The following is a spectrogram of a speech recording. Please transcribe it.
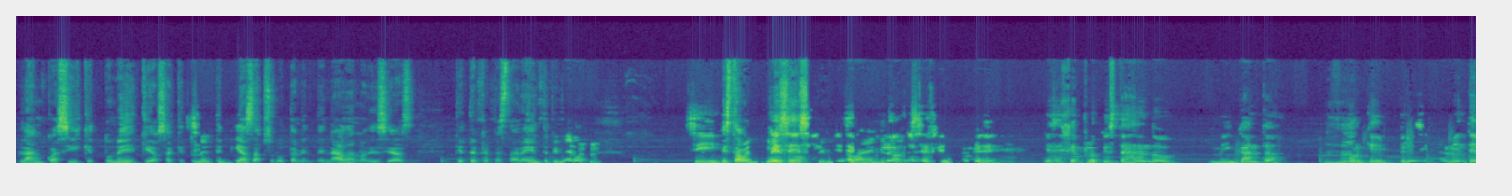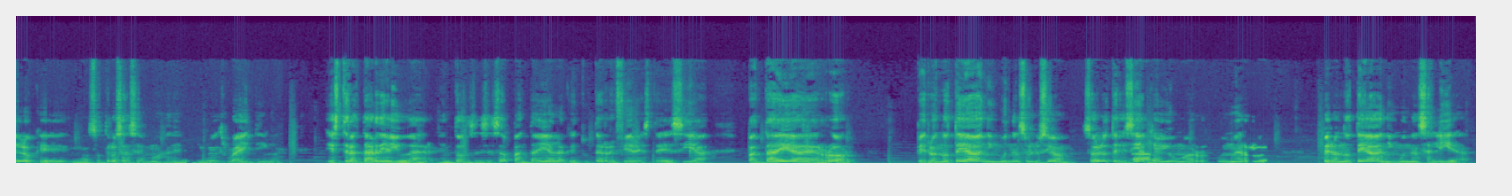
blanco así que tú, ne, que, o sea, que tú no entendías absolutamente nada, ¿no? Decías que te prestaré entre primero. Sí. Estaba en inglés, ese, ejemplo, ese ejemplo que ese ejemplo que estás dando me encanta porque precisamente lo que nosotros hacemos en UX Writing es tratar de ayudar. Entonces, esa pantalla a la que tú te refieres te decía pantalla de error, pero no te daba ninguna solución. Solo te decía que había un, un, error, pero no te daba ninguna salida.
